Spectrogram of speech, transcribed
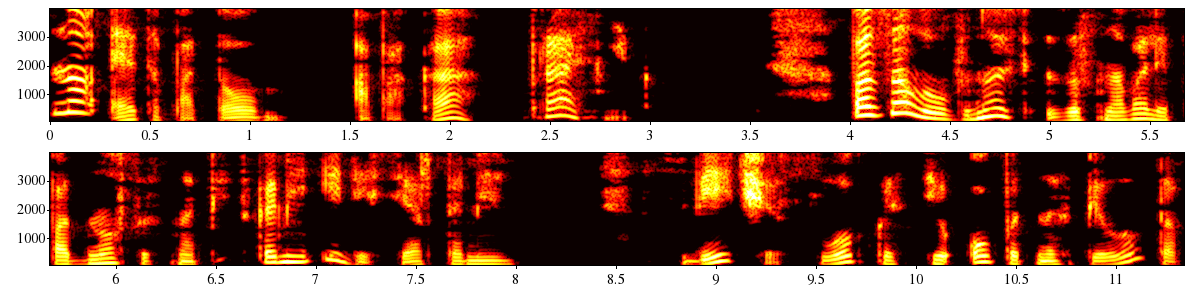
Но это потом, а пока праздник. По залу вновь засновали подносы с напитками и десертами. Свечи с ловкостью опытных пилотов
